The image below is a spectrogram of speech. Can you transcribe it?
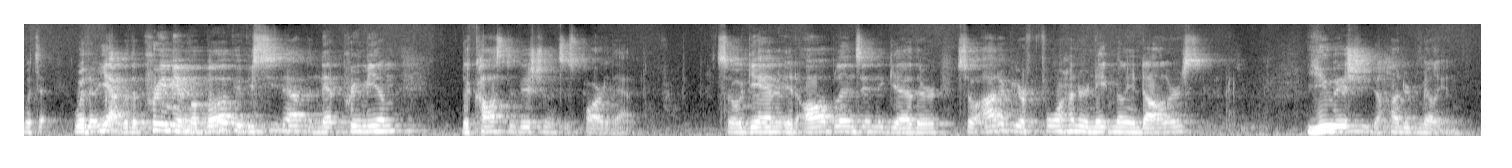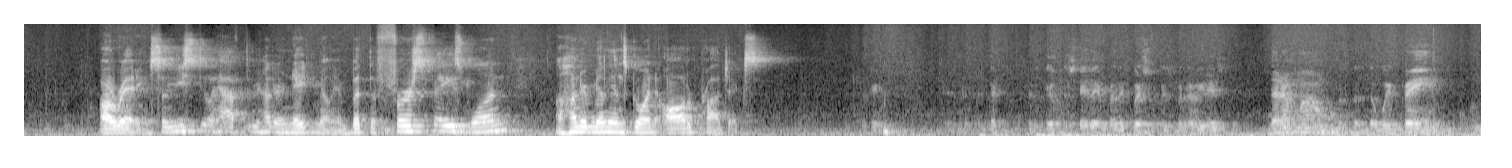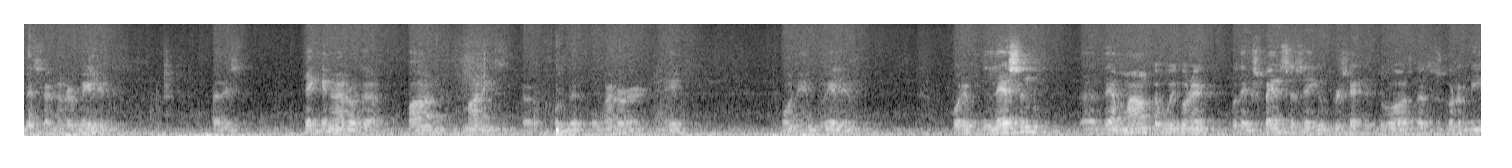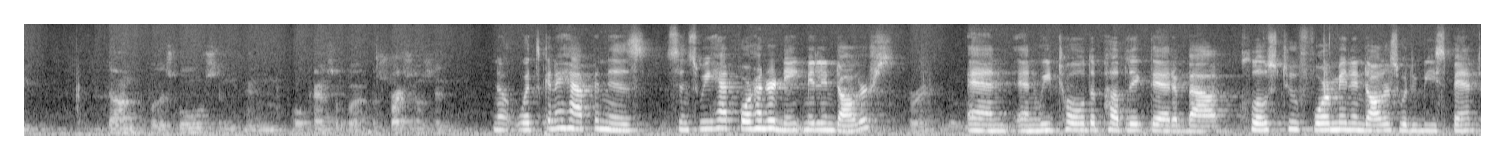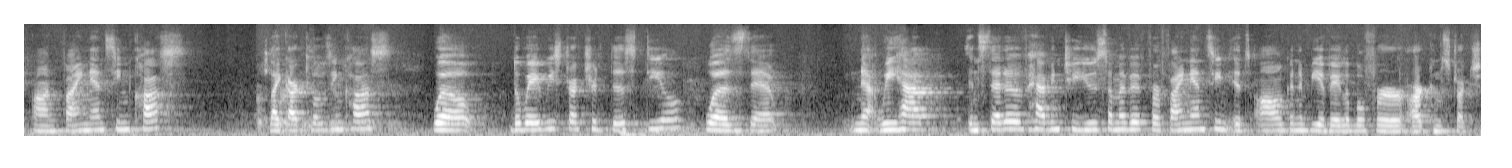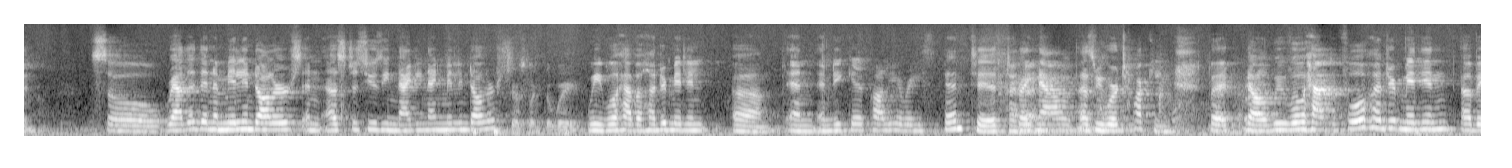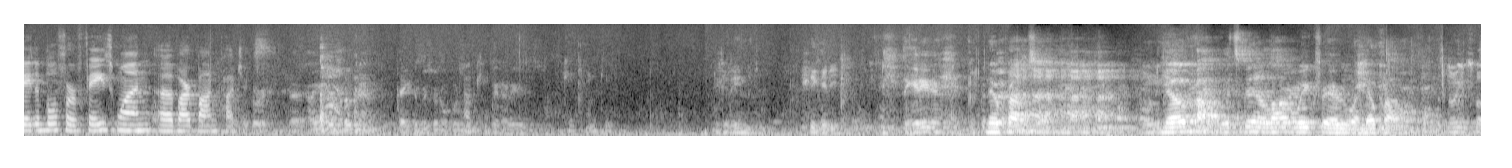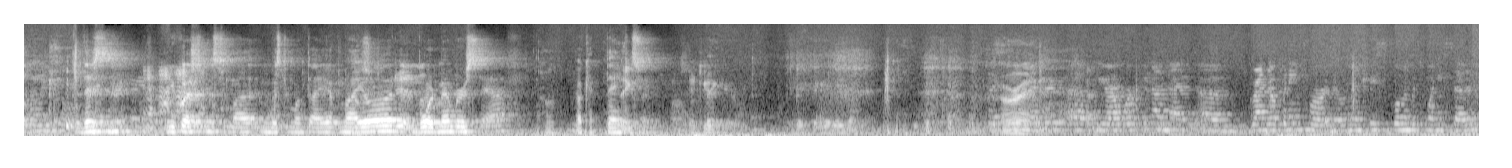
That? With, a- yeah, with a premium above, if you see that, the net premium, the cost of issuance is part of that. So again, it all blends in together. So out of your $408 million, you issued 100 million already. So you still have 308 million. But the first phase one, 100 million is going all to projects. Okay. Let's get to stay there, but the question, Ms. Benavides, that amount that- that we're paying on this hundred million that is taken out of the bond monies uh, for the four hundred and eight point eight million, would it lessen uh, the amount that we're gonna, for the expenses that you presented to us, that is gonna be done for the schools and, and all kinds of uh, constructions and, No, what's going to happen is, since we had $408 million, correct? and, and we told the public that about close to $4 million would be spent on financing costs, That's like our correct, yes, closing yes, costs. yes, Well, the way we structured this deal was that now we have, instead of having to use some of it for financing, it's all going to be available for our construction. So rather than a million dollars and us just using $99 million. Just like the way we will have a hundred million, um, and Enrique probably already spent it right now as we were talking. But no, we will have the full hundred million available for phase one of our bond projects. Correct. Uh, I understood. Thank you, Mr. Noguera Okay. Benavides. Okay, thank you. Tijerina? No problem, sir. No problem. It's been a long week for everyone, no problem. This, any questions, Mr. Ma- Mr. Montemayor, board members, staff? Okay, thank you, Thanks. sir. Thank you. All right. We are working on that um, grand opening for elementary school number 27.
